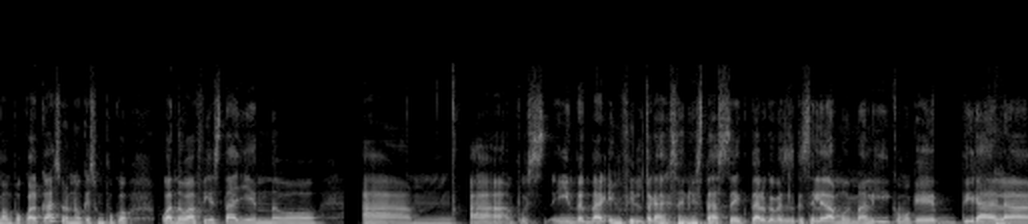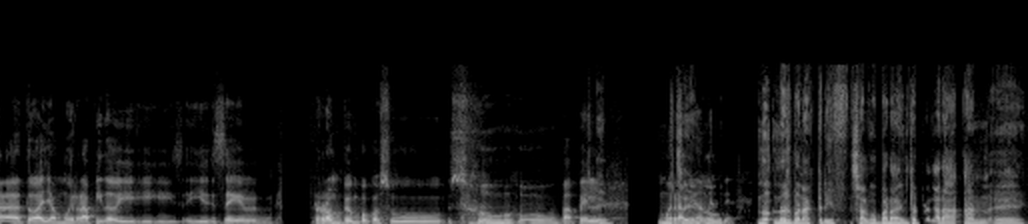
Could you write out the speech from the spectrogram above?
va un poco al caso, ¿no? Que es un poco cuando Buffy está yendo a, mm, a, pues, intentar infiltrarse en esta secta, lo que pasa es que se le da muy mal y como que tira Mm. la toalla muy rápido y, y- y se rompe un poco su, su papel Sí, muy sí, no, rápidamente. no, no es buena actriz, salvo para Mm. interpretar a Anne. eh,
